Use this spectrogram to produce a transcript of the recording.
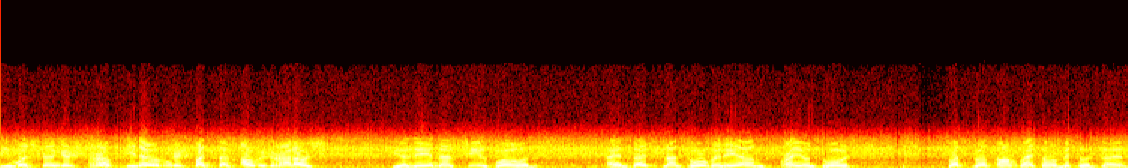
Die Muskeln gestrafft, die Nerven gespannt, das Auge geradeaus. Wir sehen das Ziel vor uns. Ein Deutschland hoch in Ehren, frei und groß. Gott wird auch weiter mit uns sein.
